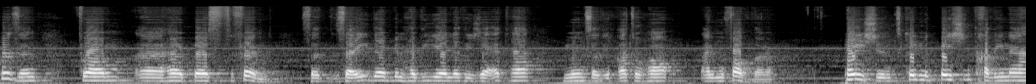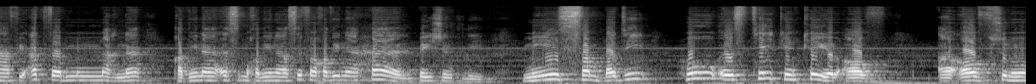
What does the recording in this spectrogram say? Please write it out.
present from uh, her best friend. سعيدة بالهدية التي جاءتها من صديقتها المفضلة. Patient كلمة patient خذيناها في أكثر من معنى. خذيناها اسم وخذيناها صفة وخذيناها حال patiently. Means somebody who is taken care of uh, of شنو؟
